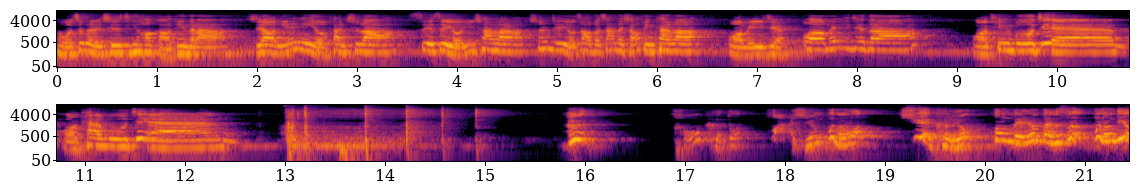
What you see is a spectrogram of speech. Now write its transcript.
我这个人其实挺好搞定的啦，只要年年有饭吃啦，岁岁有衣穿啦，春节有赵本山的小品看啦，我没意见，我没意见的啦。我听不见，我看不见。头可断，发型不能乱，血可流，东北人本色不能丢。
